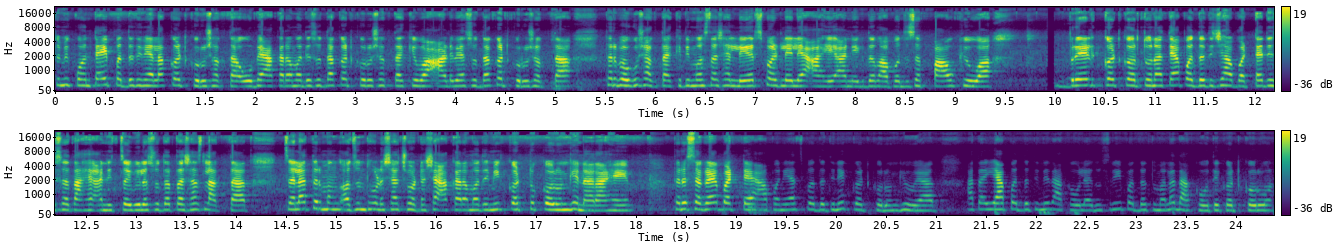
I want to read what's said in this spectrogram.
तुम्ही कोणत्याही पद्धतीने याला कट करू शकता. उभ्या आकारामध्ये सुद्धा कट करू शकता किंवा आडव्यासुद्धा कट करू शकता. तर बघू शकता किती मस्त अशा लेअर्स पडलेल्या आहे आणि एकदम आपण जसं पाव किंवा ब्रेड कट करतो ना त्या पद्धतीच्या ह्या बट्ट्या दिसत आहे आणि चवीला सुद्धा तशाच लागतात. चला तर मग अजून थोड्याशा छोट्याशा आकारामध्ये मी कट करून घेणार आहे. तर सगळ्या बट्ट्या आपण याच पद्धतीने कट करून घेऊयात. आता या पद्धतीने दाखवल्या दुसरी पद्धत तुम्हाला दाखवते कट करून.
